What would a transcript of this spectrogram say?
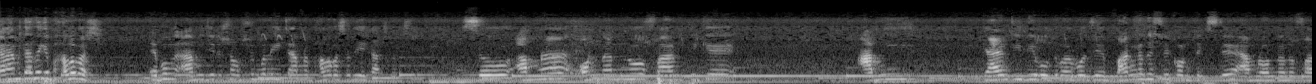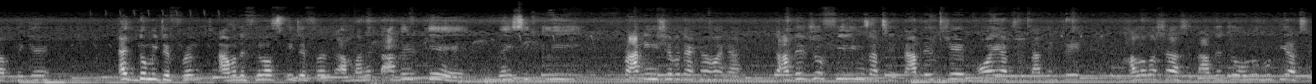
কারণ আমি তাদেরকে ভালোবাসি। এবং আমি যেটা সবসময় বলি, এটা আমরা ভালোবাসা দিয়ে কাজ করছি। সো আমরা অন্যান্য ফার্ম থেকে আমি গ্যারান্টি দিয়ে বলতে পারব যে, বাংলাদেশের কনটেক্সটে আমরা অন্যান্য ফার্ম থেকে একদমই ডিফারেন্ট আমাদের ফিলসফি ডিফারেন্ট মানে তাদেরকে বেসিকলি প্রাণী হিসেবে দেখা হয় না। তাদের যে ফিলিংস আছে, তাদের যে ভয় আছে, তাদের যে ভালোবাসা আছে, তাদের যে অনুভূতি আছে,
